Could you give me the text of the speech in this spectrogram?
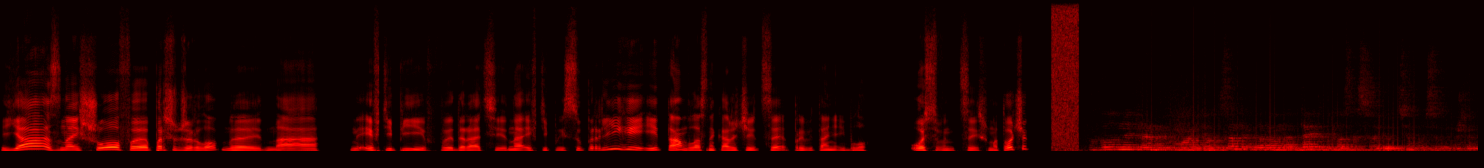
Я знайшов е, перше джерело е, на FTP Федерації, на FTP Суперліги, і там, власне кажучи, це привітання і було. Ось він, цей шматочок. Головний тренер команди Олександр свою оцінку сьогоднішнього.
